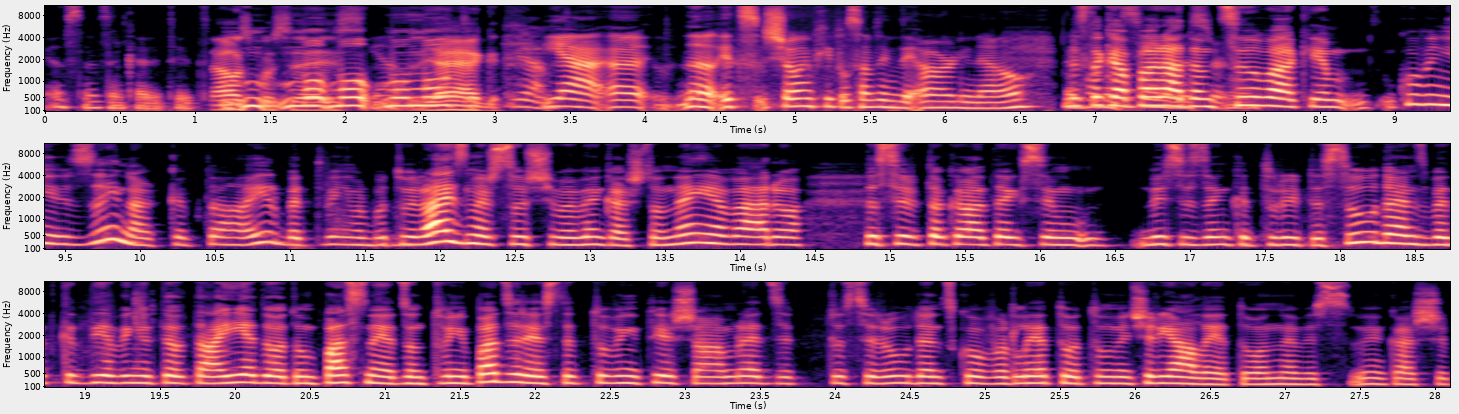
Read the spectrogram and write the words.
Es nezinu, kā to teikt. Daudzpusēji. Jēga. Yeah, yeah uh, no, it's showing people something they already know. Mēs tā kā parādām cilvēkiem, ko viņi zina, ka tā ir, bet viņi varbūt to ir aizmirsuši vai vienkārši to neievēro. Tas ir tā kā, teiksim, visi zina, ka tur ir tas ūdens, bet, kad ja viņu tev tā iedod un pasniedz, un tu viņu padzeries, tad tu viņu tiešām redzi, tas ir ūdens, ko var lietot, un viņš ir jālieto, nevis vienkārši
